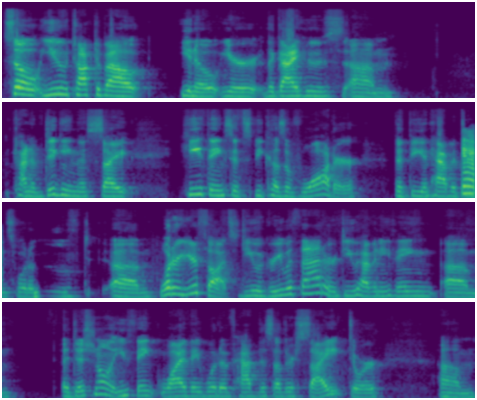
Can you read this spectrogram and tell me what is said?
so you talked about you know you're the guy who's um kind of digging this site. He thinks it's because of water that the inhabitants would have moved. Um, what are your thoughts? Do you agree with that, or do you have anything um, additional that you think why they would have had this other site, or um,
